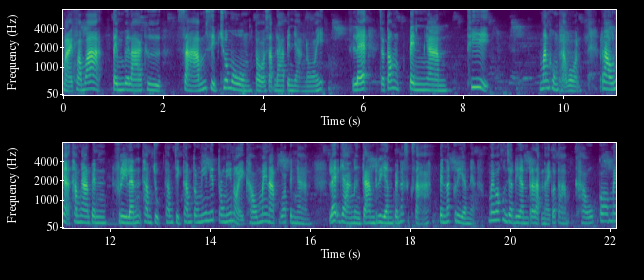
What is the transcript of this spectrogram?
หมายความว่าเต็มเวลาคือ 30 ชั่วโมงต่อสัปดาห์เป็นอย่างน้อย และจะต้องเป็นงานที่ มั่นคงถาวร เราเนี่ยทำงานเป็นฟรีแลนซ์ทำจุกทำจิกทำตรงนี้นิดตรงนี้หน่อยเขาไม่นับว่าเป็นงาน และอย่างหนึ่งการเรียนเป็นนักศึกษาเป็นนักเรียนเนี่ยไม่ว่าคุณจะเรียนระดับไหนก็ตามเขาก็ไม่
